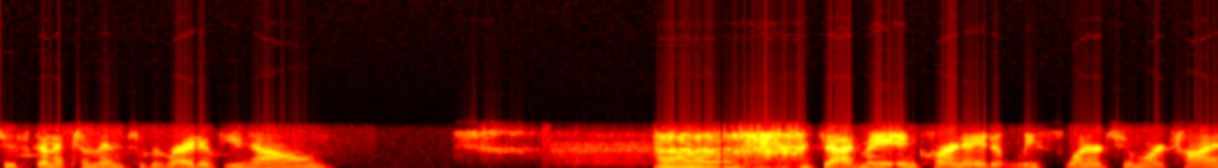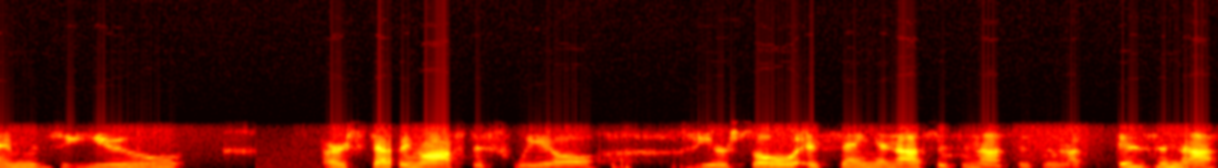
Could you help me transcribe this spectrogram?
She's going to come in to the right of you now. Dad may incarnate at least one or two more times. You are stepping off this wheel. Your soul is saying enough is enough is enough is enough.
